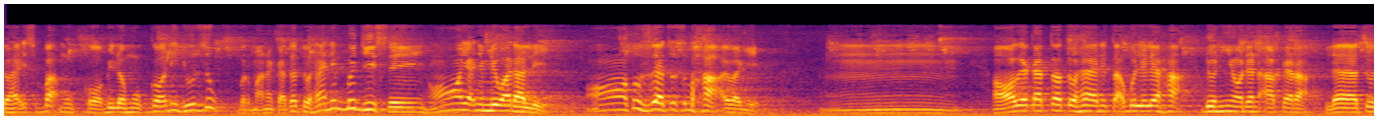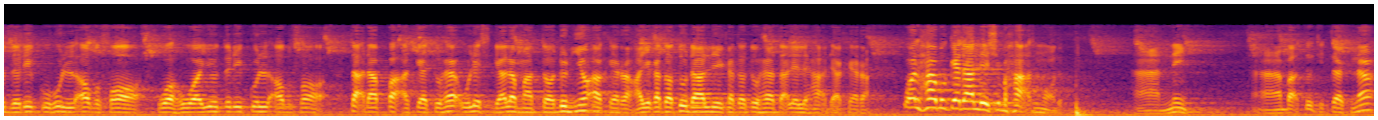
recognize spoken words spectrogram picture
Tuhan isbab muka. Bila muka ni juzuk bermakna kata Tuhan ni berjising. Oh, ayatnya mewah dalil. Oh, tu zat tu sebahak dia panggil. Ha, orang kata Tuhan ni tak boleh lihat dunia dan akhirat. La tudrikuhul absar wa huwa yudrikul absar. Tak dapat akal Tuhan oleh segala mata dunia akhirat. Ayat kata tu dalil kata Tuhan tak boleh lihat di akhirat. Walha bukan dalil syubhat semua tu. Ha ni. Ha sebab tu kita kena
